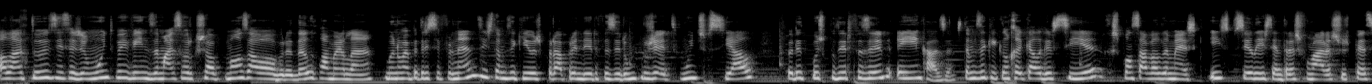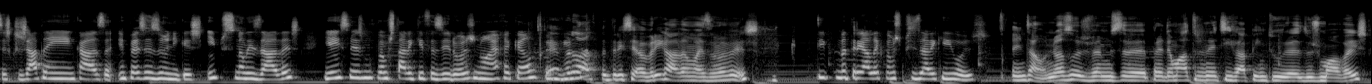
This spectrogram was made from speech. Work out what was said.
Olá a todos e sejam muito bem-vindos a mais um workshop Mãos à Obra da Leroy Merlin. O meu nome é Patrícia Fernandes e estamos aqui hoje para aprender a fazer um projeto muito especial para depois poder fazer aí em casa. Estamos aqui com Raquel Garcia, responsável da MESC e especialista em transformar as suas peças que já têm em casa em peças únicas e personalizadas e é isso mesmo que vamos estar aqui a fazer hoje, não é Raquel? É verdade, Patrícia. Obrigada mais uma vez. Que tipo de material é que vamos precisar aqui hoje? Então, nós hoje vamos aprender uma alternativa à pintura dos móveis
